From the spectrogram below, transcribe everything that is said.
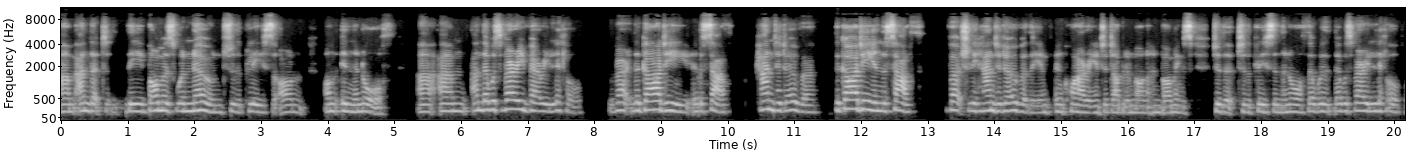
um, and that the bombers were known to the police on on in the north. Uh, um, and there was very, very little the Gardaí in the south handed over the Gardaí in the south virtually handed over the in- inquiry into Dublin Monaghan bombings to the to the police in the north. There was there was very little,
